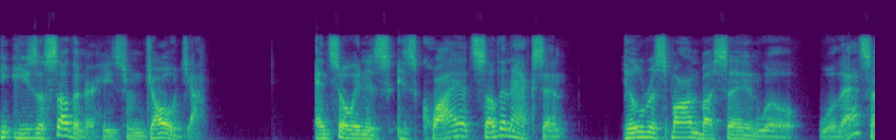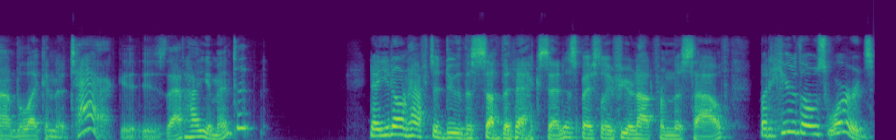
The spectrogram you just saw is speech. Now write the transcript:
He, he's a southerner. He's from georgia and so in his, his quiet southern accent, he'll respond by saying, Well, well, that sounded like an attack. Is that how you meant it? Now, you don't have to do the southern accent, especially if you're not from the South, but hear those words.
